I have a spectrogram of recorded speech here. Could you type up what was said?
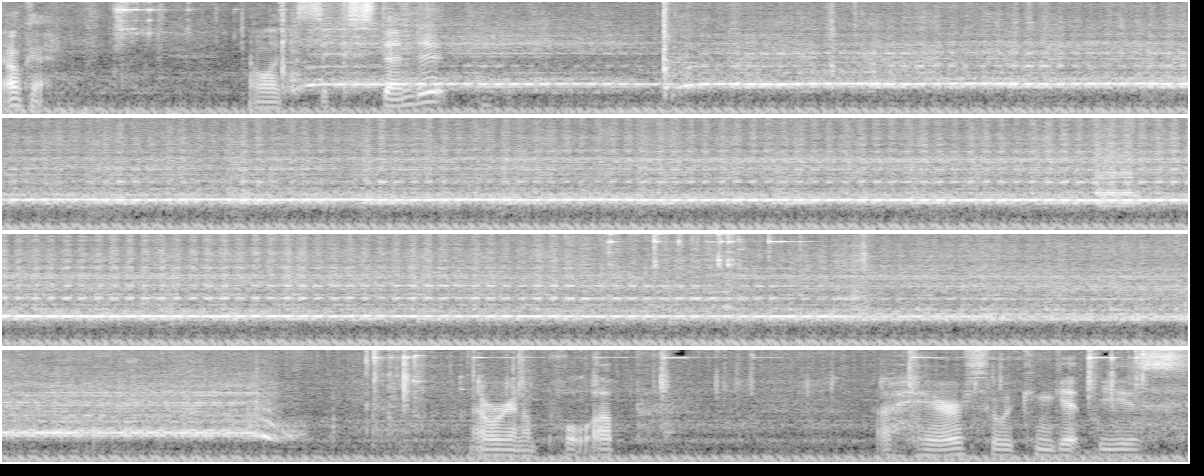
Okay. Now let's extend it Now we're going to pull up a hair so we can get these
